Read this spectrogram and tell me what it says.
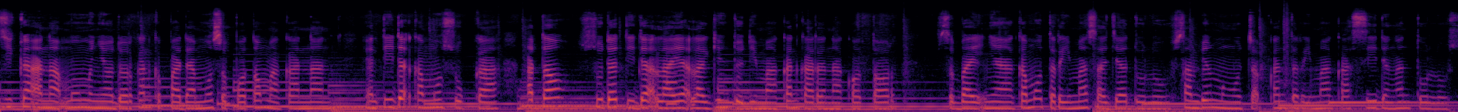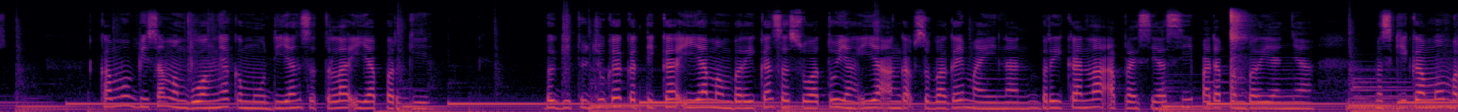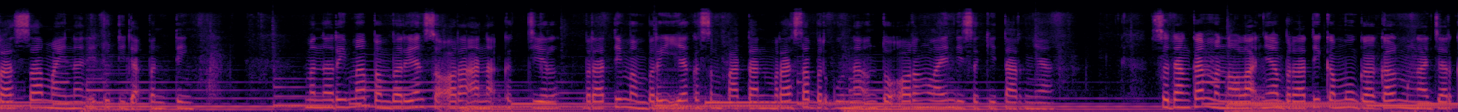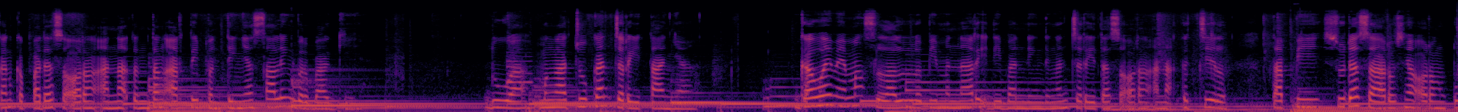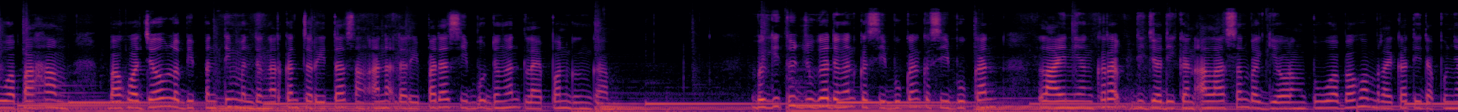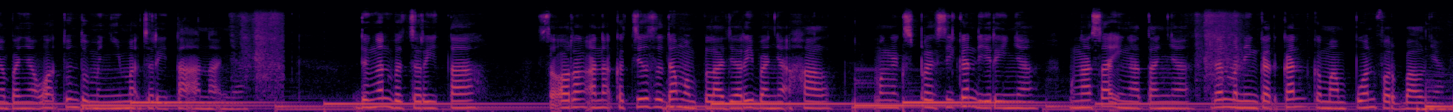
Jika anakmu menyodorkan kepadamu sepotong makanan yang tidak kamu suka atau sudah tidak layak lagi untuk dimakan karena kotor, sebaiknya kamu terima saja dulu sambil mengucapkan terima kasih dengan tulus. Kamu bisa membuangnya kemudian setelah ia pergi. Begitu juga ketika ia memberikan sesuatu yang ia anggap sebagai mainan, berikanlah apresiasi pada pemberiannya, meski kamu merasa mainan itu tidak penting. Menerima pemberian seorang anak kecil berarti memberi ia kesempatan merasa berguna untuk orang lain di sekitarnya. Sedangkan menolaknya berarti kamu gagal mengajarkan kepada seorang anak tentang arti pentingnya saling berbagi. 2. Mengacukan ceritanya. Gawai memang selalu lebih menarik dibanding dengan cerita seorang anak kecil, tapi sudah seharusnya orang tua paham bahwa jauh lebih penting mendengarkan cerita sang anak daripada sibuk dengan telepon genggam. Begitu juga dengan kesibukan-kesibukan lain yang kerap dijadikan alasan bagi orang tua bahwa mereka tidak punya banyak waktu untuk menyimak cerita anaknya. Dengan bercerita, Seorang anak kecil sedang mempelajari banyak hal, mengekspresikan dirinya, mengasah ingatannya, dan meningkatkan kemampuan verbalnya.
